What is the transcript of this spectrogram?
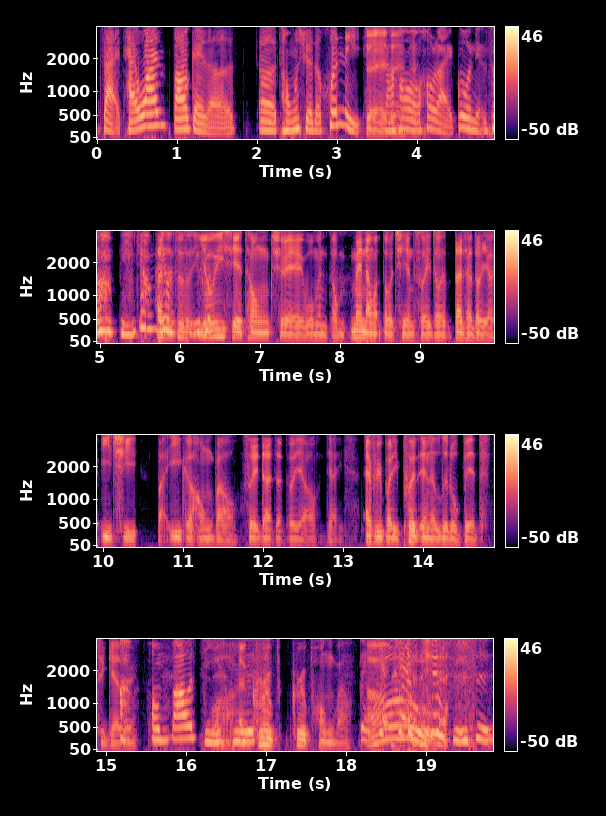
在台湾包给了呃同学的婚礼，对，然后后来过年的时候比较没有，就是有一些同学我们都没那么多钱，所以都大家都要一起把一个红包，所以大家都要对，everybody put in a little bit together，啊、红包集资，group group 红包，对，确确确实是。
